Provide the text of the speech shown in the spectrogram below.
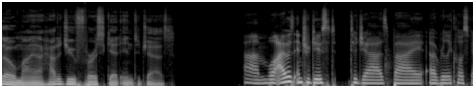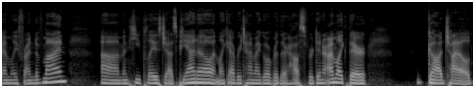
So Maya, how did you first get into jazz? Um, well, I was introduced to jazz by a really close family friend of mine, um, and he plays jazz piano. And like every time I go over to their house for dinner, I'm like their godchild.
